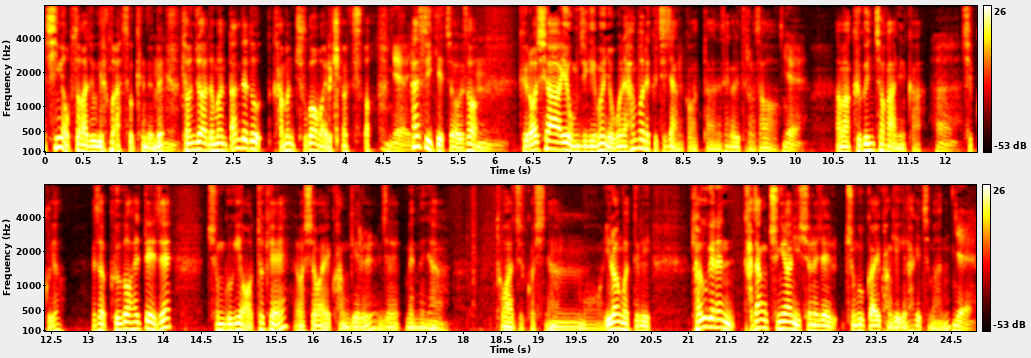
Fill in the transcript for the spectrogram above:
힘이 없어가지고 이런 말 속했는데 음. 견주하다면 딴 데도 가면 죽어 막 이렇게 하면서 예, 예. 할수 있겠죠. 그래서 음. 그 러시아의 움직임은 요번에 한 번에 그치지 않을 것 같다는 생각이 들어서 예. 아마 그 근처가 아닐까 아. 싶고요. 그래서 그거 할 때 이제 중국이 어떻게 러시아와의 관계를 이제 맺느냐 음. 도와줄 것이냐 음. 뭐 이런 것들이 결국에는 가장 중요한 이슈는 이제 중국과의 관계이긴 하겠지만 예.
